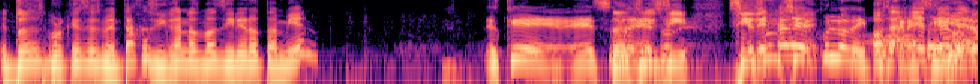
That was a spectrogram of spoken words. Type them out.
Entonces, ¿por qué es desventaja si ganas más dinero también? Es que es, Entonces, es sí, un, sí, si es un de- círculo de o sea, hipocresía. es que, a ver, ¿Qué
